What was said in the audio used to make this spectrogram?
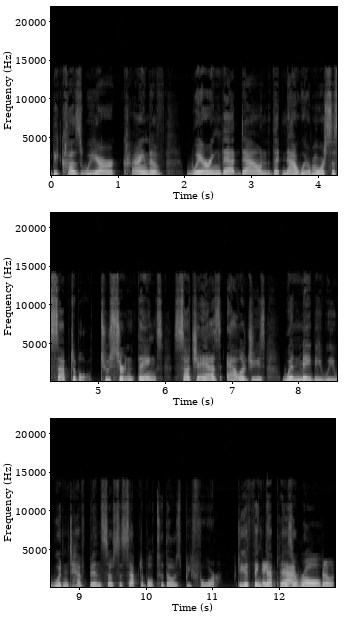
because we are kind of wearing that down, that now we're more susceptible to certain things, such as allergies, when maybe we wouldn't have been so susceptible to those before? Do you think exactly. that plays a role? So,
